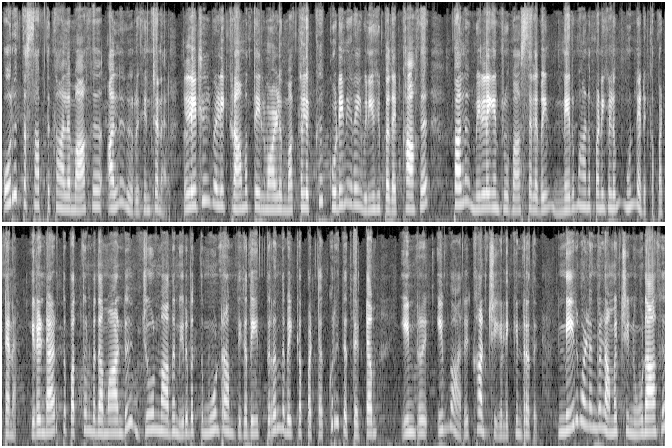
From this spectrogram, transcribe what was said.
ஒரு தசாப்த காலமாக அல்லலுறுகின்றனர் லிட்டில் வெளி கிராமத்தில் வாழும் மக்களுக்கு குடிநீரை விநியோகிப்பதற்காக பல மில்லியன் ரூபாய் செலவில் நிர்மாண பணிகளும் முன்னெடுக்கப்பட்டன. இரண்டாயிரத்து பத்தொன்பதாம் ஆண்டு ஜூன் மாதம் இருபத்தி மூன்றாம் திகதி திறந்து வைக்கப்பட்ட குறித்த திட்டம் இன்று இவ்வாறு காட்சியளிக்கின்றது. நீர்வளங்கள் அமைச்சின் ஊடாக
